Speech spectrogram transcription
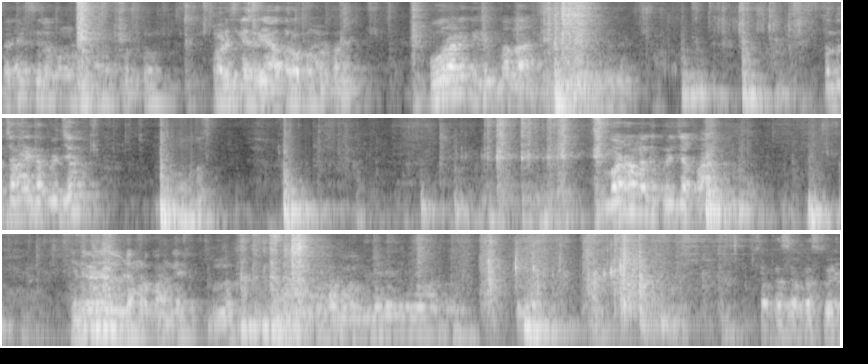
ಸರಿಯಾಗಿ ಸೀಲ್ ಓಪನ್ ಮಾಡ್ತು ನೋಡಿ ಸ್ನೇಹಿತರೆ ಯಾವ ಥರ ಓಪನ್ ಮಾಡ್ತಾನೆ. ಪೂರಾನೇ ತೆಗಿದ್ನಲ್ಲ ಅಂತ ಚೆನ್ನಾಗೈತೆ ಫ್ರಿಜ್ಜು ಬಡ್ರ ಮಂದಿ ಫ್ರಿಜ್ ಅಪ್ಪ. ಹಿಂದ್ಗಡೆ ವಿಡಿಯೋ ಮಾಡ್ಕೊ ಹಂಗೆ ಫುಲ್ಲು ಸೊಕಸ್ ಸೊಕಸ್ ತೊಳಿ.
